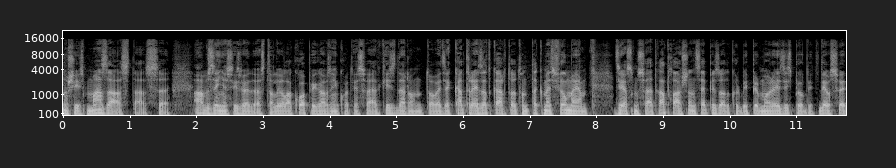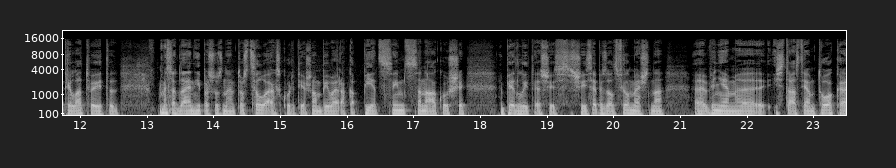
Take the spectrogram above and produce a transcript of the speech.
no šīs mazās tās eh, apziņas izveidojas tā lielā kopīga apziņa, ko tie svētki izdara. To vajadzēja katru reizi atkārtot. Un tā kā mēs filmējam dziesmu svētku atklāšanas epizodu, kur bija pirmo reizi izpildīta Dievs svētī Latviju, tad mēs ar Dainu īpaši uzzinājām tos cilvēkus, kuri tiešām bija vairāk kā 500 sanākuši piedalīties šīs, šīs epizodes filmēšanā. Eh, viņiem eh, izstāstījām to, ka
